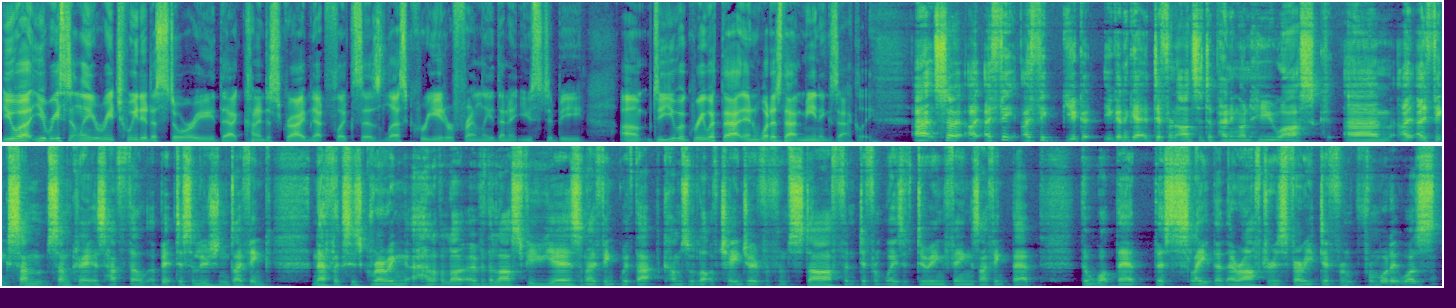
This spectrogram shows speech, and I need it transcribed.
you uh, you recently retweeted a story that kind of described Netflix as less creator friendly than it used to be. Um, do you agree with that? And what does that mean exactly? Uh, so I, I think I think you're you're going to get a different answer depending on who you ask. Um, I, I think some some creators have felt a bit disillusioned. I think Netflix is growing a hell of a lot over the last few years, and I think with that comes a lot of changeover from staff and different ways of doing things. I think that the what they're the slate that they're after is very different from what it was.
